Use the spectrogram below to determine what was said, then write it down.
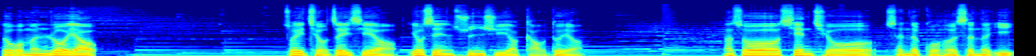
所以，我们若要追求这些哦，优先顺序要搞对哦。他说：“先求神的国和神的义，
